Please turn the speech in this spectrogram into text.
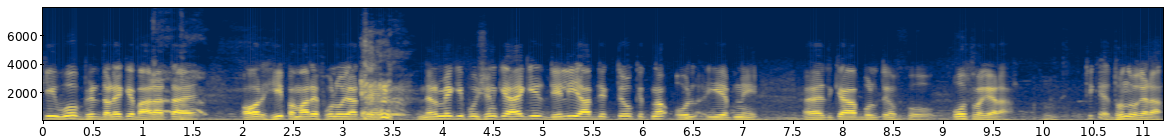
कि वो फिर दड़े के बाहर आता है और हीप हमारे फुल हो जाते हैं। नरमे की पोजीशन क्या है कि डेली आप देखते हो कितना ओल ये अपनी क्या आप बोलते हैं उसको? ओस वगैरह। ठीक है? धुंध वगैरह।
